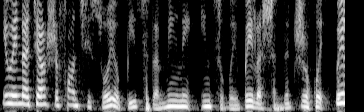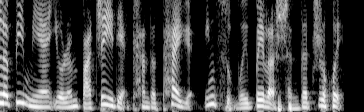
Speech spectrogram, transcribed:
因为那将是放弃所有彼此的命令，因此违背了神的智慧。为了避免有人把这一点看得太远，因此违背了神的智慧。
